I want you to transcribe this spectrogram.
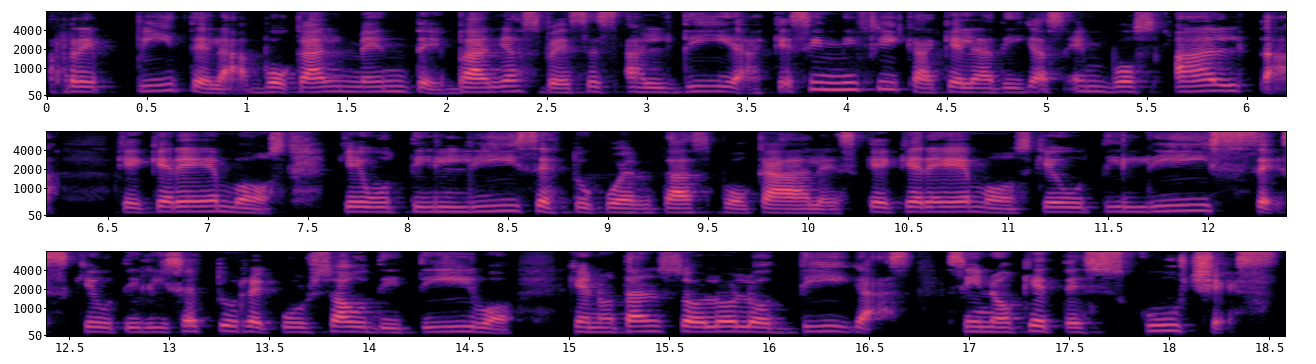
repítela vocalmente varias veces al día. ¿Qué significa? Que la digas en voz alta que queremos que utilices tus cuerdas vocales, que queremos que utilices, que utilices tu recurso auditivo, que no tan solo lo digas, sino que te escuches.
